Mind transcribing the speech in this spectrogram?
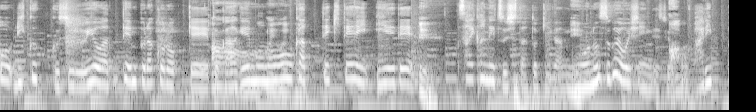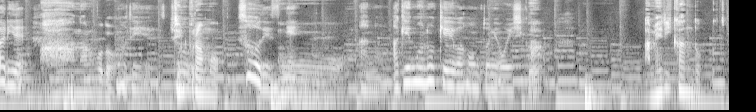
をリクックする、要は天ぷらコロッケとか揚げ物を買ってきて家で再加熱した時がものすごい美味しいんですよ。もうパリッパリで。あ。あ、なるほど。ので、天ぷらも。そうですね。あの、揚げ物系は本当に美味しく。アメリカンドッグ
